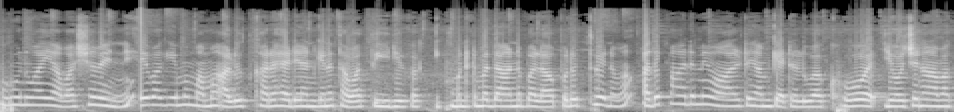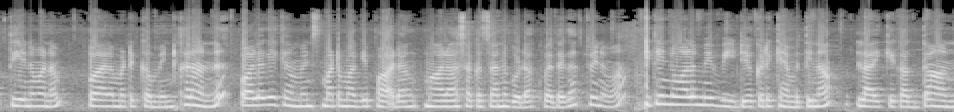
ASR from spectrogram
පුහුණුවයි අවශ්‍ය වෙන්නේ. ඒ වගේම මම අලුත් කර හැඩයන් ගැන තවත් වීඩියෝ එකක් ඉක්මනටම දාන්න බලාපොරොත්තු වෙනවා. අද පාඩමේ ඔයාලට යම් ගැටලුවක් හෝ යෝජනාවක් තියෙනවා නම් ඔයාලා මට කමෙන්ට් කරන්න. ඔයාලගේ කමෙන්ට්ස් මට මගේ පාඩම් මාලා සකසන්න ගොඩක් වැදගත් වෙනවා. ඉතින් ඔයාලා මේ වීඩියෝ එකට කැමති නම් ලයික් එකක් දාන්න.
